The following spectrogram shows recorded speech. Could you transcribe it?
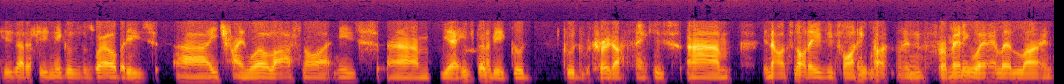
he's had a few niggles as well, but he's uh, he trained well last night, and he's um, yeah he's going to be a good good recruit. I think he's um, you know it's not easy finding ruckman from anywhere, let alone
